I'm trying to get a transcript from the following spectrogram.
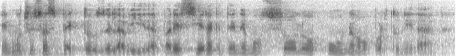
En muchos aspectos de la vida pareciera que tenemos solo una oportunidad.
